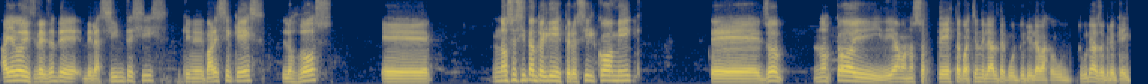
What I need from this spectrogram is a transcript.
Hay algo interesante de, la síntesis que me parece que es los dos. Eh, no sé si tanto el GIF, pero sí el cómic. Eh, yo no estoy, digamos, no soy de esta cuestión de la alta cultura y la baja cultura. Yo creo que hay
